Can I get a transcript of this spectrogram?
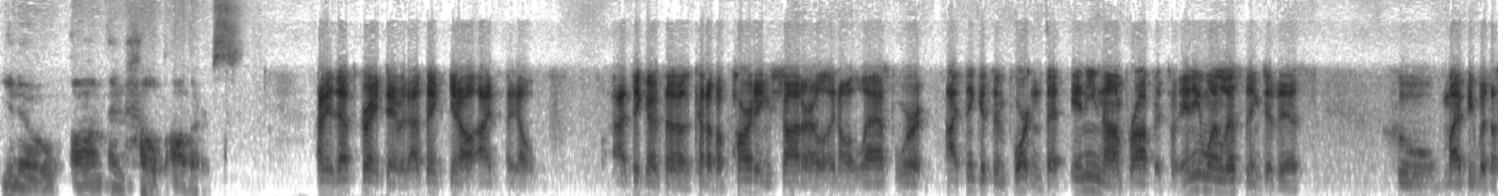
you know, um, and help others. I mean, that's great, David. I think, you know, I, you know, I think as a kind of a parting shot or you know last word, I think it's important that any nonprofit, so anyone listening to this, who might be with a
